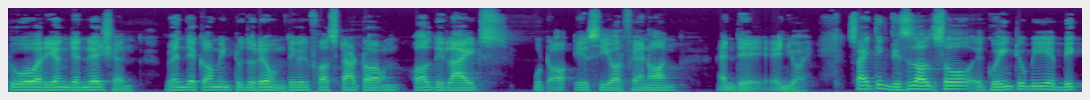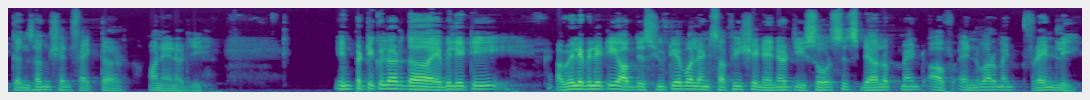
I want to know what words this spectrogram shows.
to our young generation, when they come into the room, they will first start on all the lights, put AC or fan on, and they enjoy. So I think this is also going to be a big consumption factor on energy. In particular, the ability availability of the suitable and sufficient energy sources, development of environment friendly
